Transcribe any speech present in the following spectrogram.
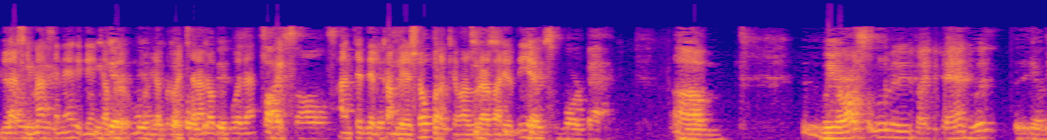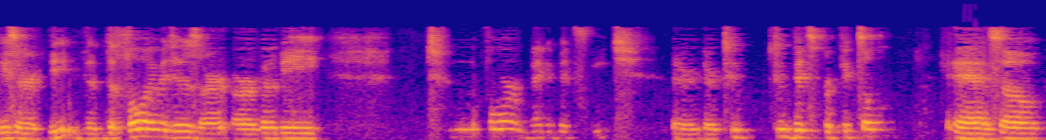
las imágenes y tienen que bueno, aprovecharán lo que puedan antes del cambio de software que va a durar varios días. Um, We are also limited by bandwidth. You know, these are the, the, the full images are, are going to be two, four megabits each. They're, they're two, two bits per pixel. And so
